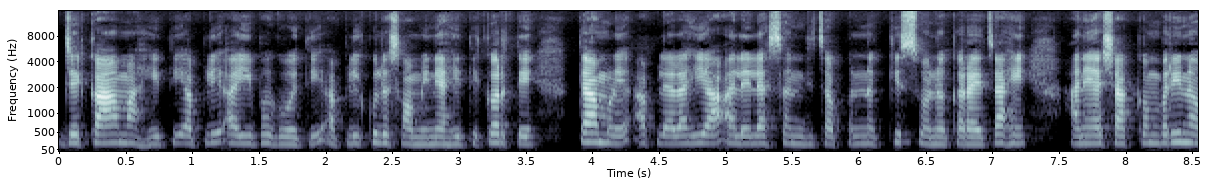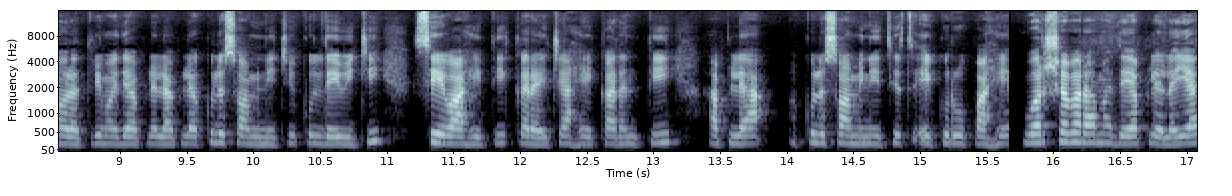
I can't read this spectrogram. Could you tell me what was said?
जे काम आहे ती आपली आई भगवती आपली कुलस्वामिनी आहे ती करते. त्यामुळे आपल्याला या आलेल्या संधीचं आपण नक्कीच सोनं करायचं आहे. आणि या शाकंबरी नवरात्रीमध्ये आपल्याला आपल्या कुलस्वामिनीची कुलदेवीची सेवा आहे ती करायची आहे. कारण ती आपल्या कुलस्वामिनीचीच एक रूप आहे. वर्षभरामध्ये आपल्याला या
